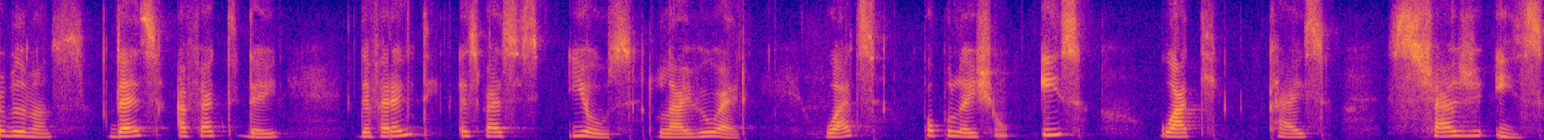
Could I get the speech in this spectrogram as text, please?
problems that affect the different species use livelihood. What population is? What case charge is?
